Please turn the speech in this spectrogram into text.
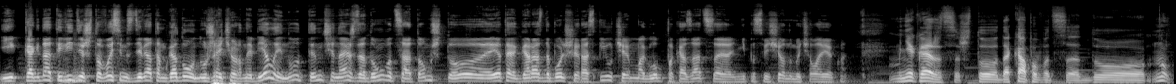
И когда ты видишь, что в 89 году он уже черно-белый, ну, ты начинаешь задумываться о том, что это гораздо больший распил, чем могло бы показаться непосвященному человеку. Мне кажется, что докапываться до... Ну,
